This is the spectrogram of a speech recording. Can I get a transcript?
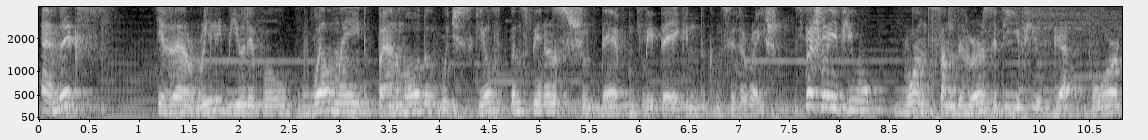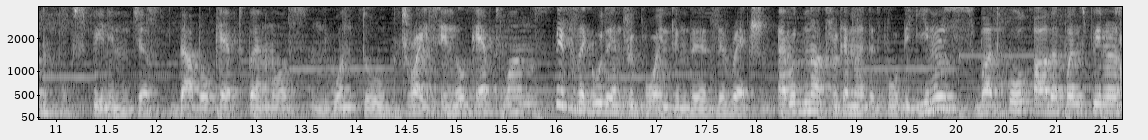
MX is a really beautiful, well-made pen mod which skilled pen spinners should definitely take into consideration. Especially if you want some diversity, if you got bored of spinning just double-capped pen mods and want to try single-capped ones. This is a good entry point in that direction. I would not recommend it for beginners, but all other pen spinners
